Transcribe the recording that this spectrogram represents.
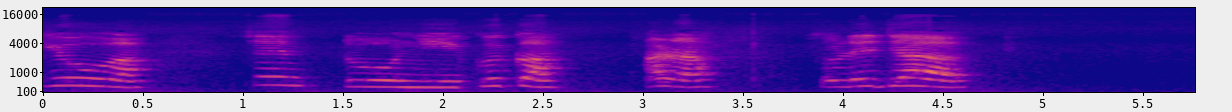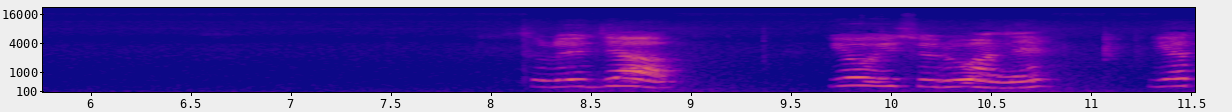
今日は銭湯に行くかあらそれじゃあそれじゃあ用意するわねやっ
